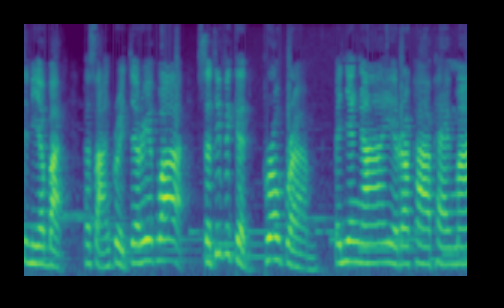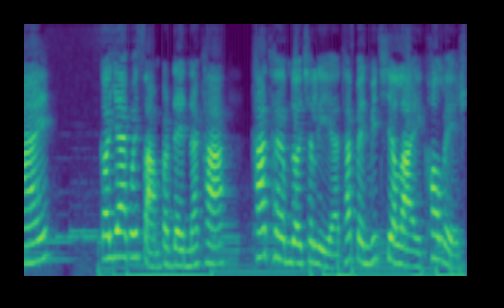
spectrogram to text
ศนียบัตร ภาษาอังกฤษจะเรียกว่า certificate program เป็นยังไง ราคาแพงไหม ก็แยกไว้ 3 ประเด็นนะคะ ค่าเทอมโดยเฉลี่ยถ้าเป็นวิทยาลัย college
